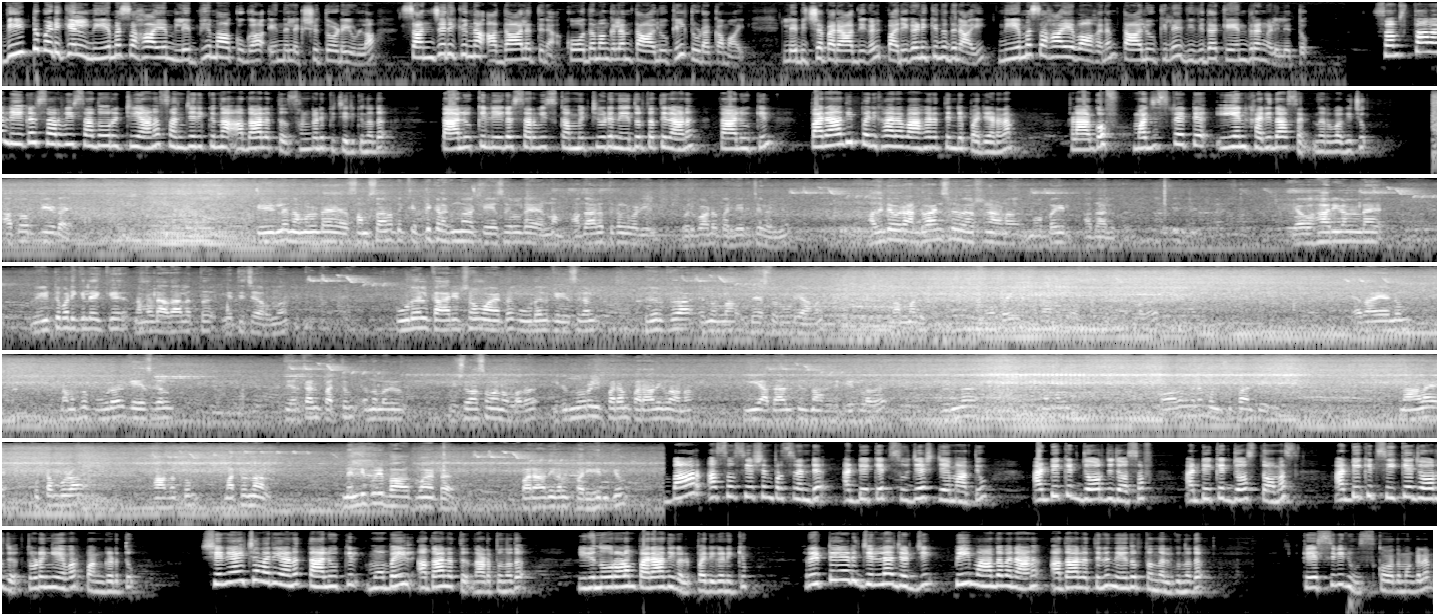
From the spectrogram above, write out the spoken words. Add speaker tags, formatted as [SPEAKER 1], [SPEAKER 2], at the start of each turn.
[SPEAKER 1] വീട്ടുപടിക്കൽ നിയമസഹായം ലഭ്യമാക്കുക എന്ന ലക്ഷ്യത്തോടെയുള്ള സഞ്ചരിക്കുന്ന അദാലത്തിന് കോതമംഗലം താലൂക്കിൽ തുടക്കമായി. ലഭിച്ച പരാതികൾ പരിഗണിക്കുന്നതിനായി നിയമസഹായ വാഹനം താലൂക്കിലെ വിവിധ കേന്ദ്രങ്ങളിലെത്തും.
[SPEAKER 2] സംസ്ഥാന ലീഗൽ സർവീസ് അതോറിറ്റിയാണ് സഞ്ചരിക്കുന്ന അദാലത്ത് സംഘടിപ്പിച്ചിരിക്കുന്നത്. താലൂക്ക് ലീഗൽ സർവീസ് കമ്മിറ്റിയുടെ നേതൃത്വത്തിലാണ് താലൂക്കിൽ പരാതി പരിഹാര വാഹനത്തിന്റെ പര്യടനം. Flag off magistrate E N Haridasan നിർവഹിച്ചു.
[SPEAKER 3] അതോറിറ്റിയുടെ കീഴിൽ നമ്മളുടെ സംസ്ഥാനത്ത് കെട്ടിക്കിടക്കുന്ന കേസുകളുടെ എണ്ണം അദാലത്തുകൾ വഴി ഒരുപാട് പരിഹരിച്ചു കഴിഞ്ഞു. അതിന്റെ ഒരു അഡ്വാൻസ്ഡ് വേർഷനാണ് മൊബൈൽ അദാലത്ത്. വ്യവഹാരികളുടെ വീട്ടുപടിക്കിലേക്ക് നമ്മളുടെ അദാലത്ത് എത്തിച്ചേർന്ന് കൂടുതൽ കാര്യക്ഷമമായിട്ട് കൂടുതൽ കേസുകൾ തീർക്കുക എന്നുള്ള ഉദ്ദേശത്തോടുകൂടിയാണ് നമ്മൾ മൊബൈൽ ഏതായാലും നമുക്ക് കൂടുതൽ കേസുകൾ തീർക്കാൻ പറ്റും എന്നുള്ളൊരു വിശ്വാസമാണുള്ളത്. ഇരുന്നൂറിൽ പരം പരാതികളാണ് ഈ അദാലത്തിൽ നമുക്ക് കിട്ടിയിട്ടുള്ളത്. ഇന്ന് നമ്മൾ കോതമംഗലം മുനിസിപ്പാലിറ്റിയിൽ നാളെ കുട്ടമ്പുഴ ഭാഗത്തും മറ്റന്നാൾ നെല്ലിക്കുഴി ഭാഗത്തുമായിട്ട് പരാതികൾ പരിഹരിക്കും.
[SPEAKER 2] Bar association president advocate Sujesh J Mathew advocate George Joseph advocate Jose Thomas advocate C K George തുടങ്ങിയവർ പങ്കെടുത്തു. ശനിയാഴ്ച വരെയാണ് താലൂക്കിൽ മൊബൈൽ അദാലത്ത് നടത്തുന്നത്. ഇരുന്നൂറോളം പരാതികൾ പരിഗണിക്കും. റിട്ടയേർഡ് ജില്ലാ ജഡ്ജി പി മാധവനാണ് അദാലത്തിന് നേതൃത്വം നൽകുന്നത്. K C V news Kothamangalam.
